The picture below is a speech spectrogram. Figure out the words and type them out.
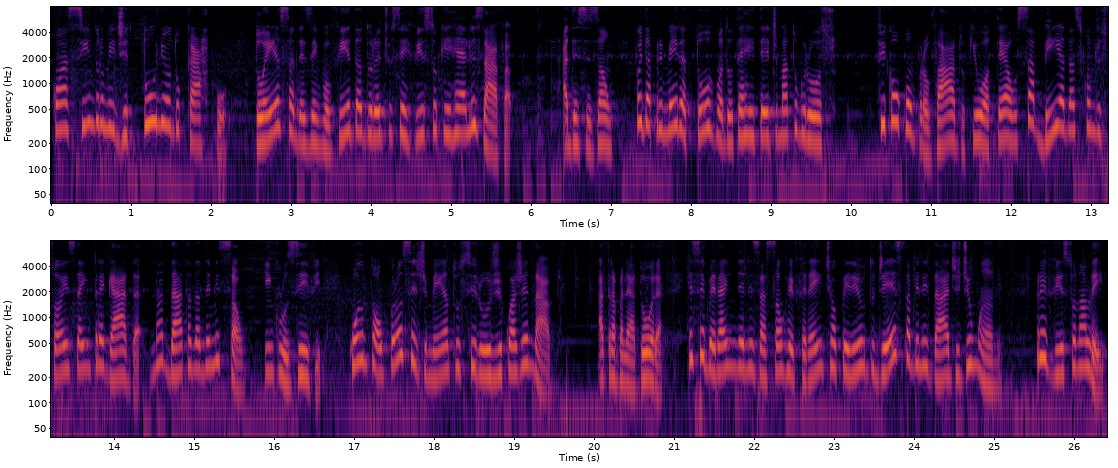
com a síndrome de túnel do carpo, doença desenvolvida durante o serviço que realizava. A decisão foi da primeira turma do TRT de Mato Grosso. Ficou comprovado que o hotel sabia das condições da empregada na data da demissão, inclusive quanto ao procedimento cirúrgico agendado. A trabalhadora receberá indenização referente ao período de estabilidade de um ano, previsto na lei,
